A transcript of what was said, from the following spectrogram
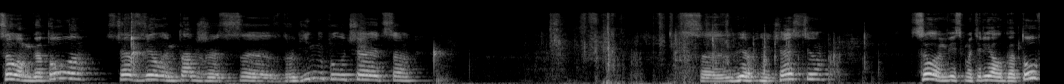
В целом готово. Сейчас сделаем также с, с другими, получается. С верхней частью. В целом весь материал готов.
